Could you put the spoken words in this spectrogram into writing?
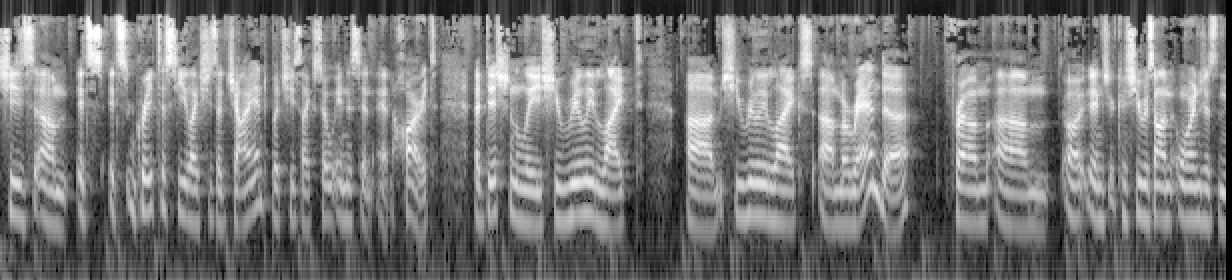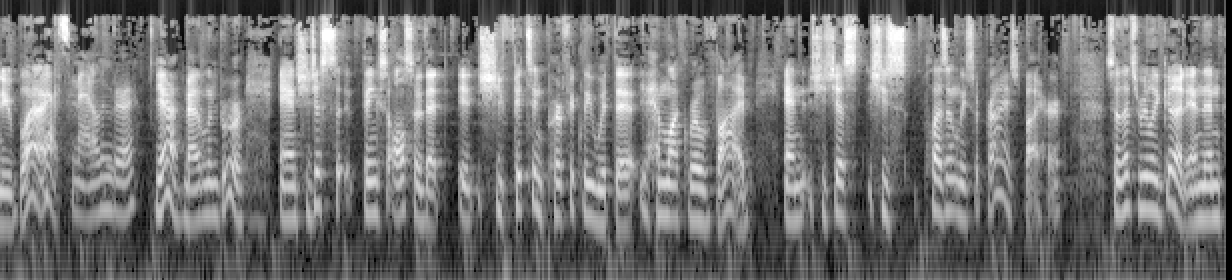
She's um, it's it's great to see like she's a giant, but she's like so innocent at heart. Additionally, she really liked um, she really likes uh, Miranda from um, uh, because she was on Orange is the New Black. yes, Madeline Brewer. Yeah, Madeline Brewer, and she just thinks also that it, she fits in perfectly with the Hemlock Grove vibe, and she's just she's pleasantly surprised by her. So that's really good. And then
